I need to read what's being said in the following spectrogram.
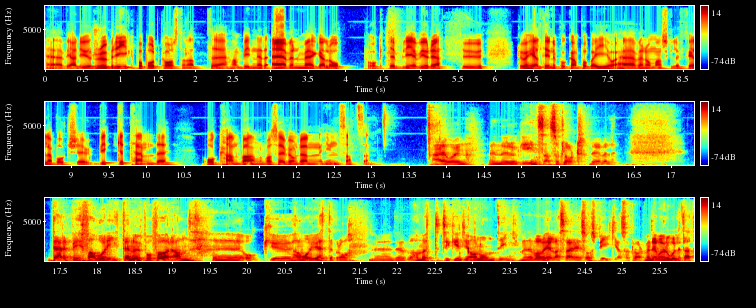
Eh, vi hade ju rubrik på podcasten att eh, han vinner även med galopp och det blev ju rätt. Du, du var helt inne på Campo Bahia och även om han skulle fela bort sig, vilket hände och han vann. Vad säger vi om den insatsen? Ja, det var en, en ruggig insats såklart. Det är väl derbyfavoriten nu på förhand. Eh, och eh, han var ju jättebra. Eh, han mötte, tycker inte jag, någonting. Men det var väl hela Sverige som spikade såklart. Men det var roligt att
